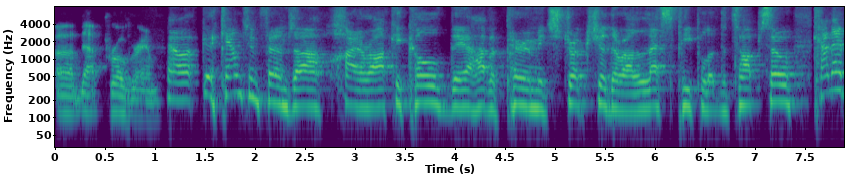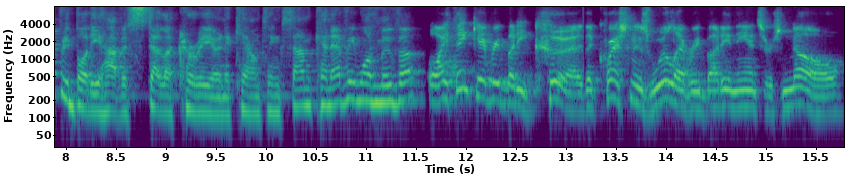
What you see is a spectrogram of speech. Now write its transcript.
uh, that program. Now, accounting firms are hierarchical. They have a pyramid structure. There are less people at the top. So, can everybody have a stellar career in accounting? Sam, can everyone move up? Well, I think everybody could. The question is, will everybody? And the answer is no.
